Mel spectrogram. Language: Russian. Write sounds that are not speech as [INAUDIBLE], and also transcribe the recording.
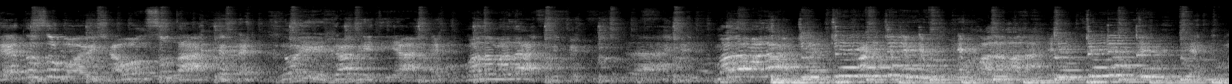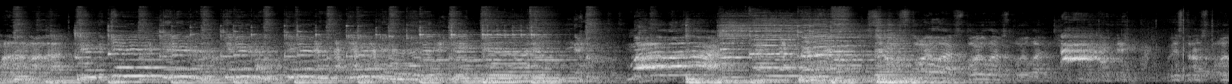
Это Зубович, а он суда. [LAUGHS] Ну и Хагрид я. Мана-мана. Мана-мана! Мана-мана! Мана-мана! Мама! Все, стоило, стоило, стоило. Быстро стоило.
